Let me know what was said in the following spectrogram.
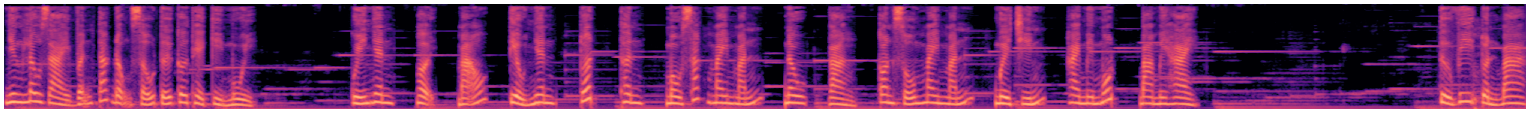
nhưng lâu dài vẫn tác động xấu tới cơ thể kỷ mùi. Quý nhân, hợi, mão, tiểu nhân, tuất, thân, màu sắc may mắn, nâu, vàng, con số may mắn 19, 21, 32. Tử vi tuần 3,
